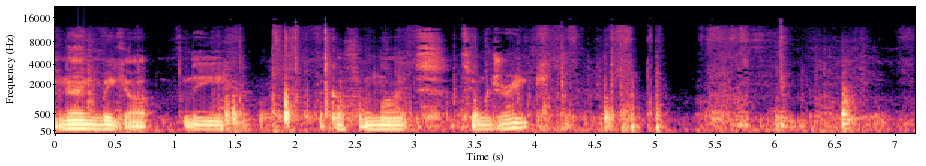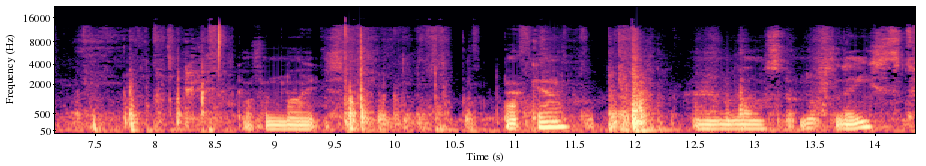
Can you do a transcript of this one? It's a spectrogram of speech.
And then we got the, the Gotham Knights, Tim Drake. Gotham Knights Batgirl. Last but not least,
